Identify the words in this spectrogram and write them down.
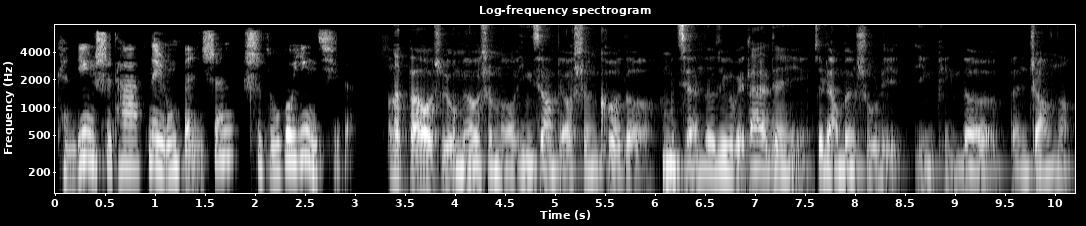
肯定是它内容本身是足够硬气的。那白老师有没有什么印象比较深刻的目前的这个伟大的电影这两本书里影评的文章呢？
